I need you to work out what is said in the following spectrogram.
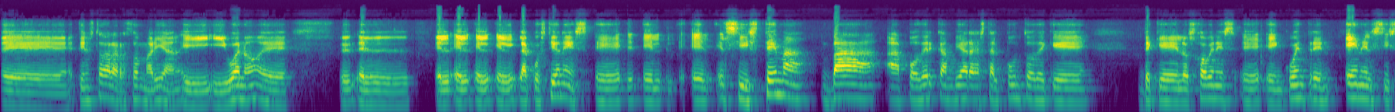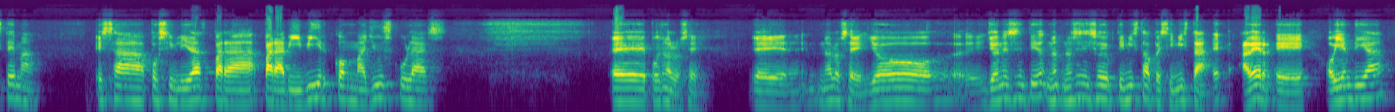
Eh, tienes toda la razón, María. Y, bueno, eh, la cuestión es, el, sistema va a poder cambiar hasta el punto de que, de que los jóvenes encuentren en el sistema esa posibilidad para, para vivir con mayúsculas? pues no lo sé. Eh, no lo sé, yo, yo en ese sentido no, sé si soy optimista o pesimista. Eh, a ver, eh, hoy en día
